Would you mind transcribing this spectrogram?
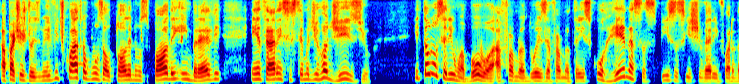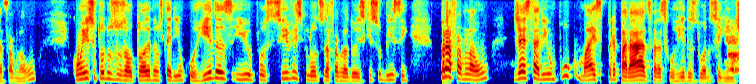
a partir de 2024 alguns autódromos podem em breve entrar em sistema de rodízio. Então não seria uma boa a Fórmula 2 e a Fórmula 3 correr nessas pistas que estiverem fora da Fórmula 1? Com isso, todos os autódromos teriam corridas e os possíveis pilotos da Fórmula 2 que subissem para a Fórmula 1 já estariam um pouco mais preparados para as corridas do ano seguinte.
